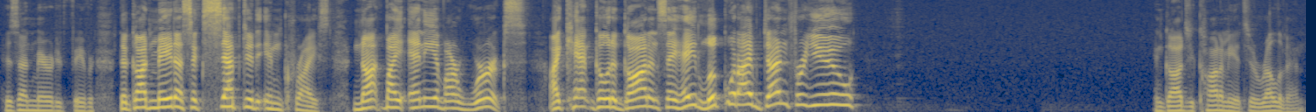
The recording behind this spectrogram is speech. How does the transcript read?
his unmerited favor. That God made us accepted in Christ, not by any of our works. I can't go to God and say, Hey, look what I've done for you. In God's economy, it's irrelevant.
